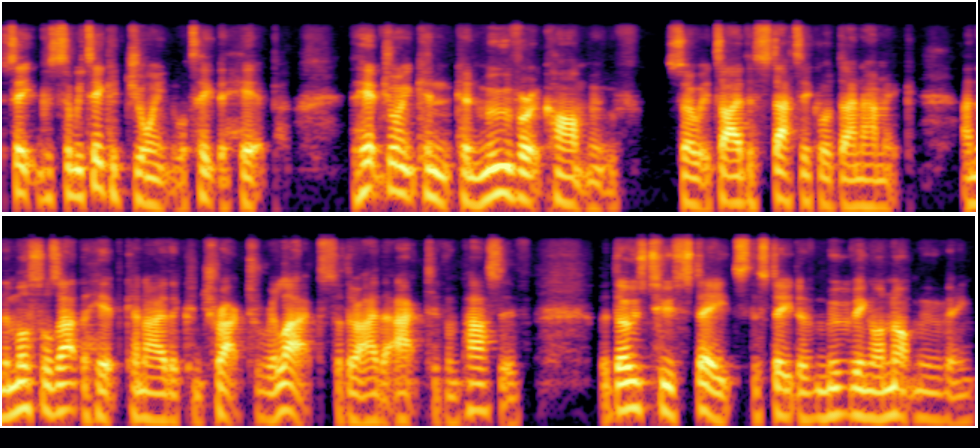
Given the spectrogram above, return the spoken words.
say. So we take a joint. We'll take the hip. The hip joint can can move or it can't move. So it's either static or dynamic, and the muscles at the hip can either contract or relax. So they're either active and passive. But those two states, the state of moving or not moving,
